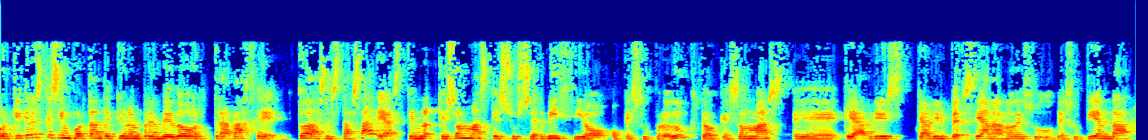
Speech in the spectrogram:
¿Por qué crees que es importante que un emprendedor trabaje todas estas áreas, que, son más que su servicio o que su producto, que son más eh, que, abrir, persiana de, su, tienda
